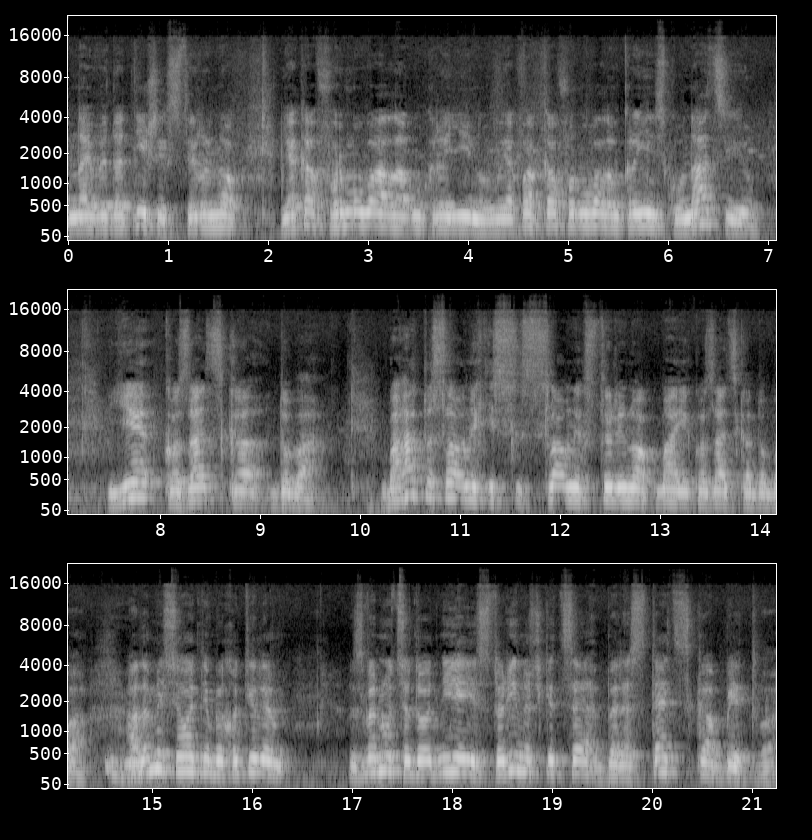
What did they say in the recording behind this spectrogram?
найвидатніших сторінок, яка формувала Україну, яка формувала українську націю, є козацька доба. Багато славних і славних сторінок має козацька доба. Але ми сьогодні би хотіли звернутися до однієї сторіночки це Берестецька битва.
